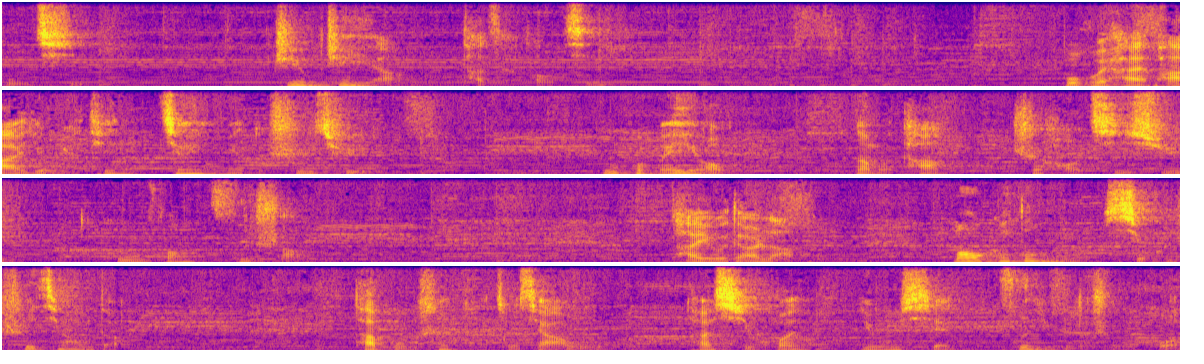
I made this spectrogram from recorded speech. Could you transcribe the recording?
不弃。只有这样，他才放心，不会害怕有一天将要面对失去。如果没有，那么他只好继续孤芳自赏。他有点懒。猫科动物喜欢睡觉的，他不擅长做家务，他喜欢悠闲自由的生活。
